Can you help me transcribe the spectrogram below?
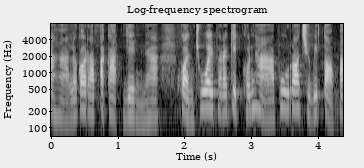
อาหารแล้วก็รับอากาศเย็นนะคะก่อนช่วยภารกิจค้นหาผู้รอดชีวิตต่อไป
